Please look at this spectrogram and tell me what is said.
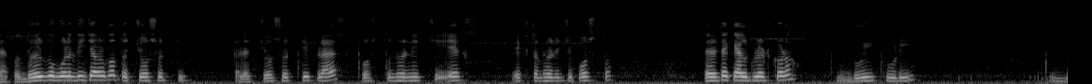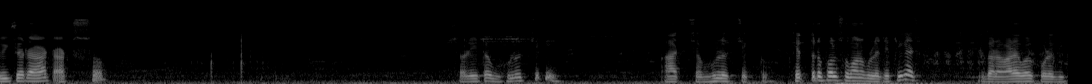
দেখো, দৈর্ঘ্য বলে দিয়েছে আবার কত? চৌষট্টি। তাহলে চৌষট্টি প্লাস প্রস্থ ধরে নিচ্ছি এক্স এক্সটা ধরে নিচ্ছি প্রস্থ। তাহলে এটা ক্যালকুলেট করো। দুই কুড়ি, দুই চার আট, আটশো সরি এটা ভুল হচ্ছে কি? আচ্ছা ভুল হচ্ছে একটু। ক্ষেত্রফল সমান বলেছে ঠিক আছে? দাঁড়াও, আরেকবার করে দিই।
